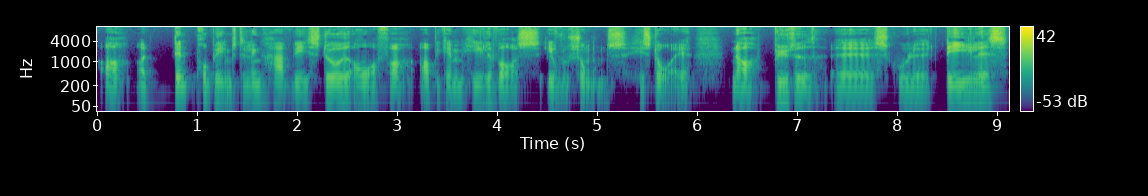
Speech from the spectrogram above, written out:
Og, og den problemstilling har vi stået over for op igennem hele vores evolutionshistorie. Når byttet øh, skulle deles,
